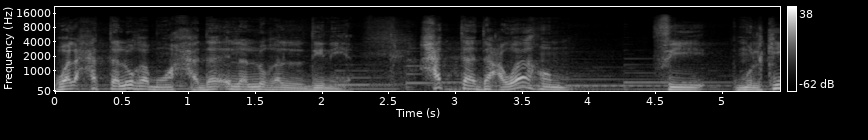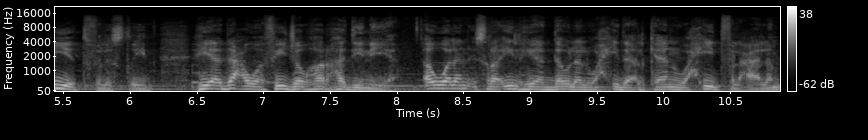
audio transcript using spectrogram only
ولا حتى لغة موحدة إلا اللغة الدينية. حتى دعواهم في ملكية فلسطين هي دعوة في جوهرها دينية. أولا إسرائيل هي الدولة الوحيدة الكيان الوحيد في العالم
